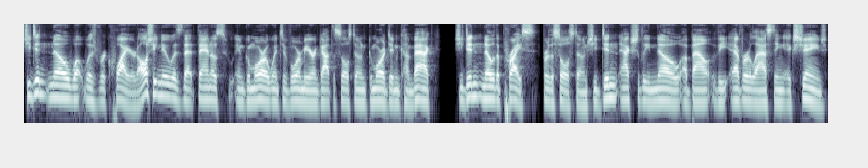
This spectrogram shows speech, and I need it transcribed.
she didn't know what was required. All she knew was that thanos and gamora went to vormir and got the soul stone. Gamora didn't come back. She didn't know the price for the soul stone. She didn't actually know about the everlasting exchange.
